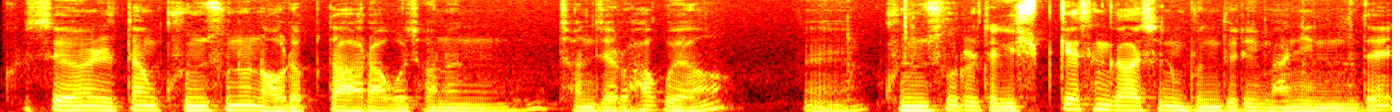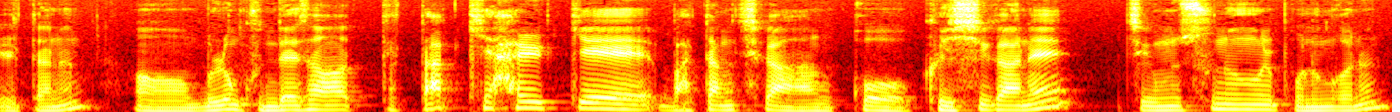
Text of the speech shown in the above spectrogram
글쎄요, 일단 군수는 어렵다라고 저는 전제로 하고요. 예, 군수를 되게 쉽게 생각하시는 분들이 많이 있는데 일단은 어, 물론 군대에서 따- 딱히 할 게 마땅치가 않고 그 시간에 지금 수능을 보는 거는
